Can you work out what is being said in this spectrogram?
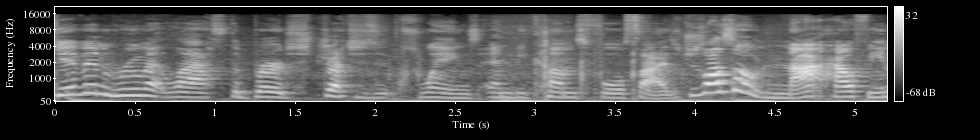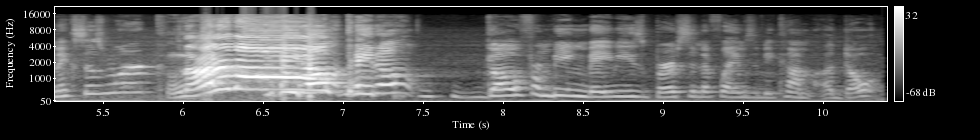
given room at last, the bird stretches its wings and becomes full size, which is also not how phoenixes work Not at all. they don't they don't go from being babies burst into flames and become adult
